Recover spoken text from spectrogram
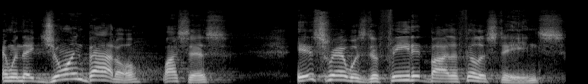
And when they joined battle, watch this, Israel was defeated by the Philistines,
